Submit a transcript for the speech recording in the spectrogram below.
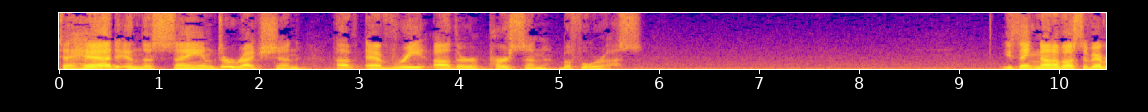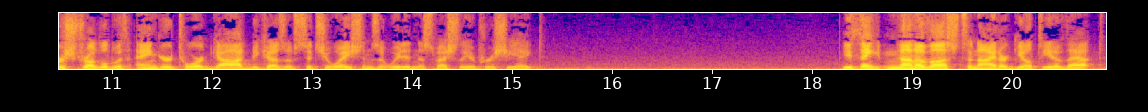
To head in the same direction of every other person before us. You think none of us have ever struggled with anger toward God because of situations that we didn't especially appreciate? You think none of us tonight are guilty of that?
